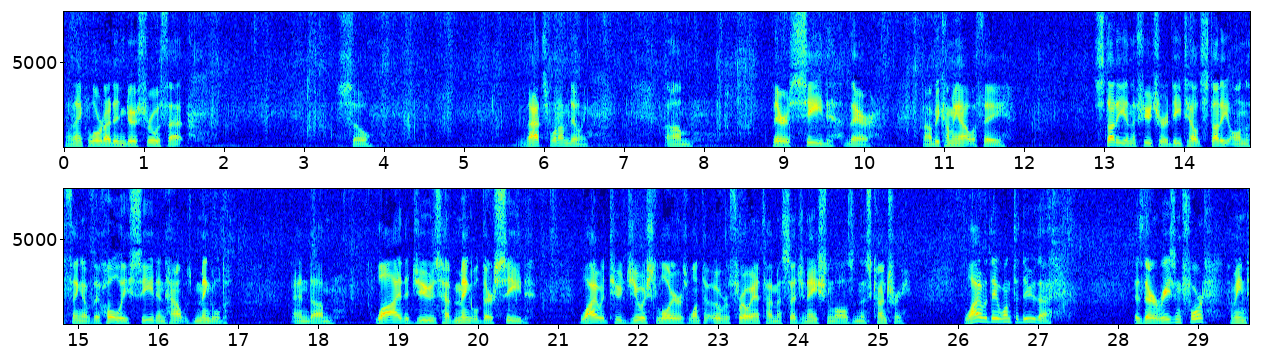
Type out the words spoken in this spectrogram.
I thank the Lord I didn't go through with that. So that's what I'm doing. Um, there's seed there. I'll be coming out with a study in the future, a detailed study on the thing of the holy seed and how it was mingled. And um, why the Jews have mingled their seed. Why would two Jewish lawyers want to overthrow anti-miscegenation laws in this country? Why would they want to do that? Is there a reason for it? I mean,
